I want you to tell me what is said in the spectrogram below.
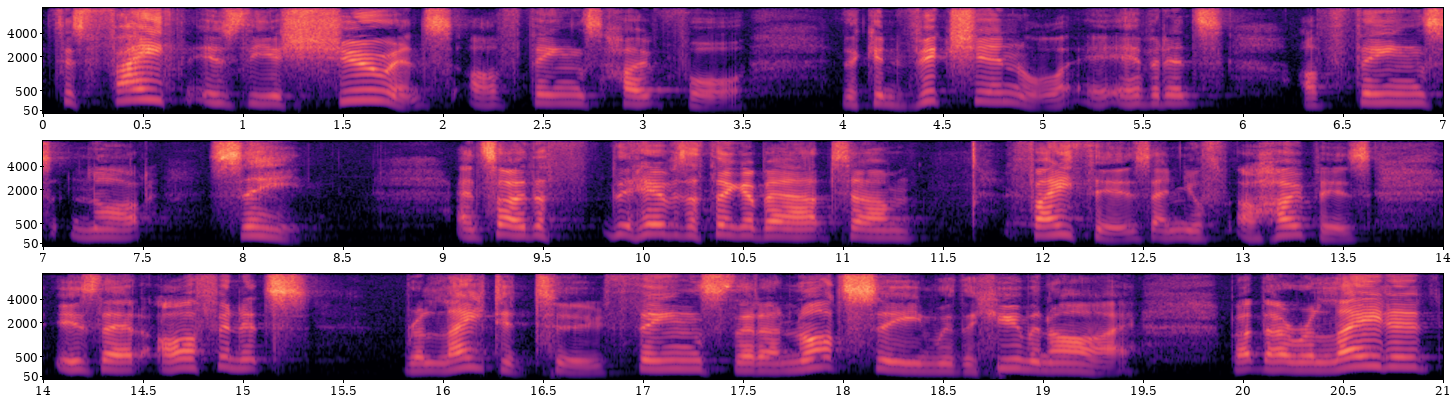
It says faith is the assurance of things hoped for the conviction or evidence of things not seen. And so the, the here's the thing about um, faith is, and your uh, hope is, is that often it's related to things that are not seen with the human eye, but they're related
